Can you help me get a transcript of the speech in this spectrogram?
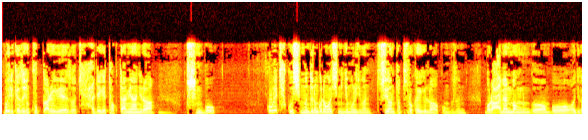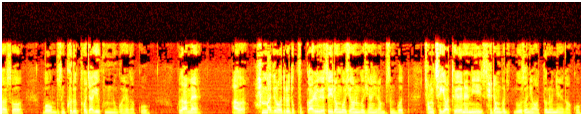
뭐 이렇게 해서 좀 국가를 위해서 잘 되게 덕담이 아니라 무슨 뭐, 그 왜 자꾸 신문들은 그런 거 쓰는지 모르지만 수염 덥수룩하게 길러갖고 무슨 뭐 라면 먹는 거, 뭐 어디 가서 뭐 무슨 그릇 도자기 굽는 거 해갖고 그 다음에 아, 한마디로 하더라도 국가를 위해서 이런 것이 하는 것이 아니라 무슨 뭐 정책이 어떻게 되느니 새 정부 노선이 어떠느니 해갖고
